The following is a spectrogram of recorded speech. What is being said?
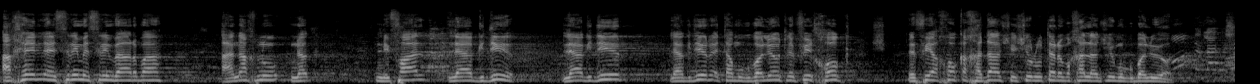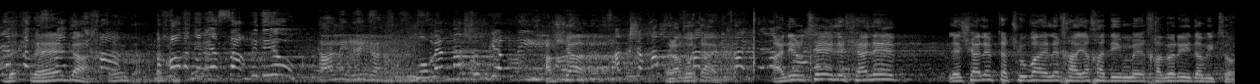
אכן ל-2024 אנחנו נפעל להגדיר, להגדיר, להגדיר את המוגבלויות לפי חוק, לפי החוק החדש של שירותי רווחה לאנשים עם מוגבלויות. נכון, ולהקשיח את רגע, רגע. נכון, אדוני השר, בדיוק. טלי, רגע. הוא אומר משהו גאוני. עכשיו, רבותיי, אני רוצה לשלב, לשלב את התשובה אליך יחד עם אה, חברי דוידסון.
